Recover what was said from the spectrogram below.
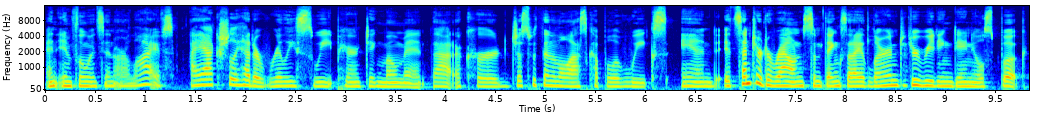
and influence in our lives. I actually had a really sweet parenting moment that occurred just within the last couple of weeks, and it centered around some things that I learned through reading Daniel's book.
